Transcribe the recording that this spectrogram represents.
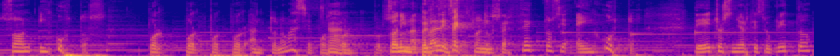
son injustos. Por, por, antonomasia, por, son imperfectos. son imperfectos e injustos. De hecho, el Señor Jesucristo,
